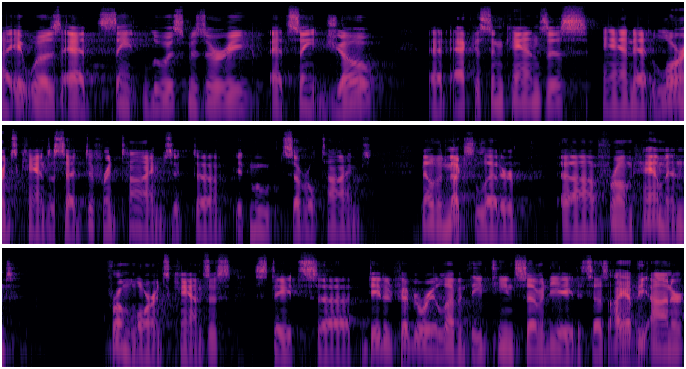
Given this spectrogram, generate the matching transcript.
Uh, it was at St. Louis, Missouri, at St. Joe, at Atchison, Kansas, and at Lawrence, Kansas at different times. It, uh, it moved several times. Now, the next letter uh, from Hammond from Lawrence, Kansas, states, uh, dated February 11th, 1878. It says, I have the honor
